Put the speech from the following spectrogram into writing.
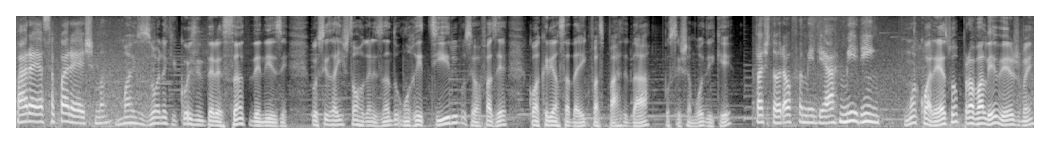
para essa quaresma. Mas olha que coisa interessante, Denise. Vocês aí estão organizando um retiro e você vai fazer com a criançada aí que faz parte da. Você chamou de quê? Pastoral Familiar Mirim. Uma quaresma para valer mesmo, hein?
